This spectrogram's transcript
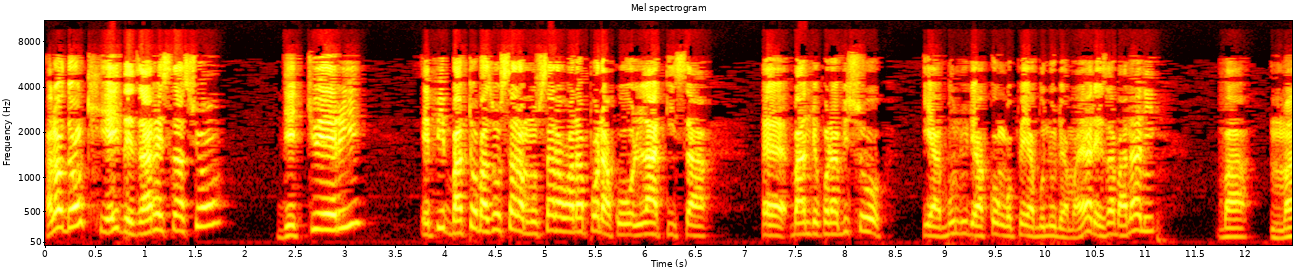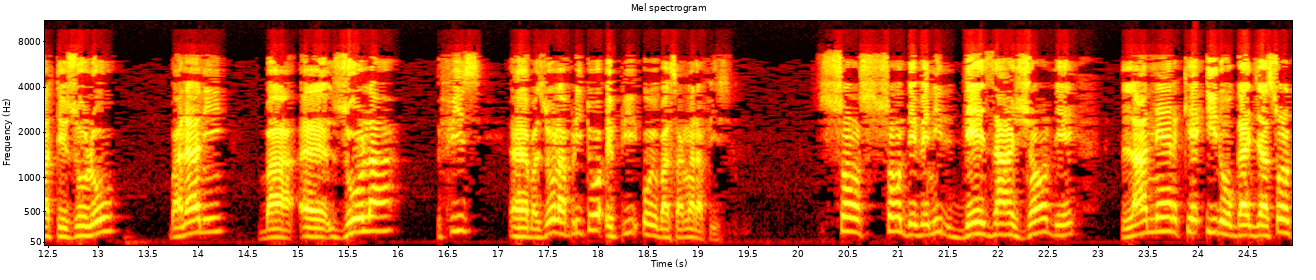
alors donc il y a eu des arrestations des tueries et puis bato bazosala mosala wana mpona kolakisa. Eh, bandeko na biso ya bundudi ya congo mpe ya bundudi ya mayale eza banani bamatezolo banani bazola eh, fils eh, bazola plutôt et puis oyo basanga na fils. Sont, sont devenus des agents de l'ANER qui est une organisation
